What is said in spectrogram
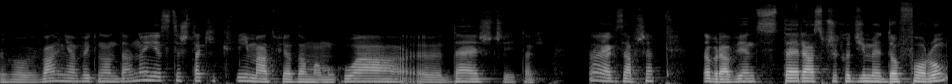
przechowywalnia wygląda. No i jest też taki klimat, wiadomo, mgła, y, deszcz i tak. No jak zawsze. Dobra, więc teraz przechodzimy do forum.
